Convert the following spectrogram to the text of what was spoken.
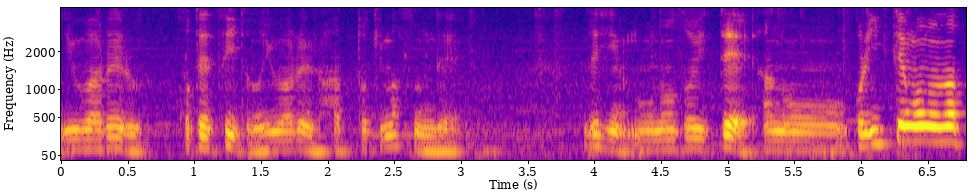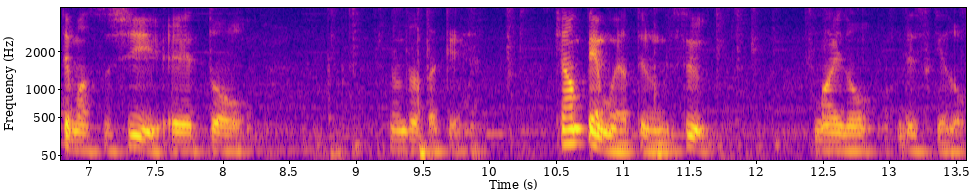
URL 固定ツイートの URL 貼っときますんでぜひもう覗いてあのこれ一点物になってますしえっ、と何だったっけキャンペーンもやってるんです。毎度ですけど。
